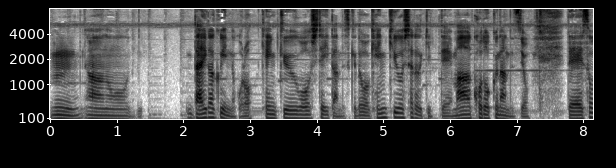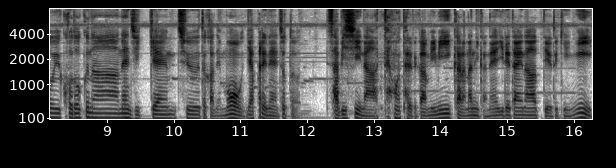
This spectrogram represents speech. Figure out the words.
うん。あの大学院の頃研究をしていたんですけど研究をした時ってまあ孤独なんですよ。でそういう孤独なね実験中とかでもやっぱりねちょっと寂しいなって思ったりとか耳から何かね入れたいなっていう時に、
